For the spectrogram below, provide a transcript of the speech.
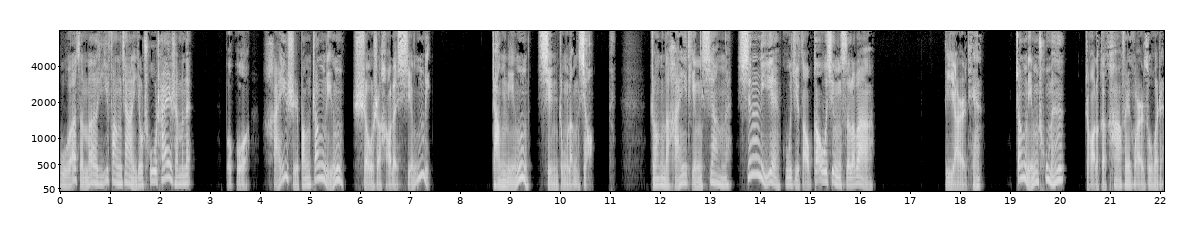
我怎么一放假你就出差什么的？”不过，还是帮张宁收拾好了行李。张宁心中冷笑，装的还挺像啊，心里估计早高兴死了吧。第二天，张宁出门找了个咖啡馆坐着，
